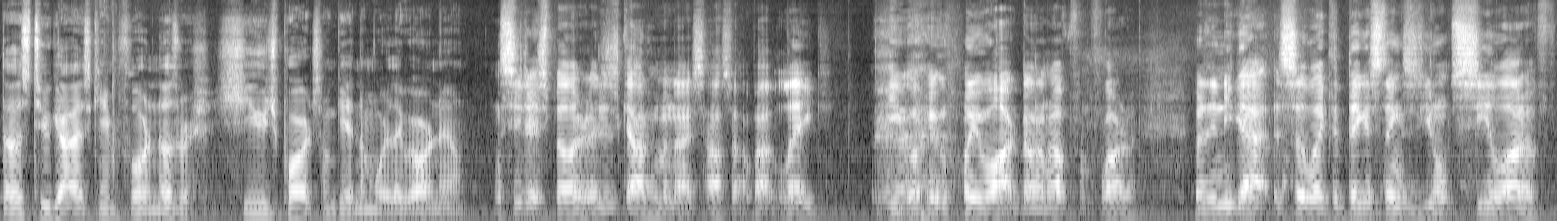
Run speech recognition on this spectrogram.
those two guys came from Florida, and those were huge parts on getting them where they are now. And CJ Spiller, they just got him a nice house out by the lake. He, he, he walked on up from Florida. But then you got so like the biggest things is you don't see a lot of.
